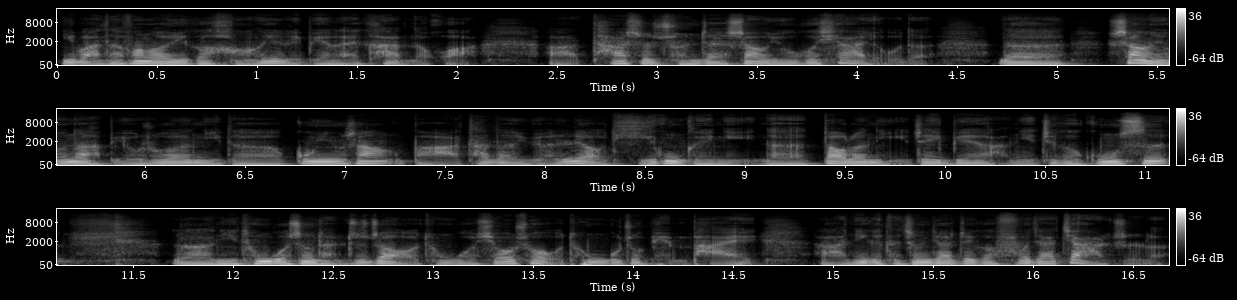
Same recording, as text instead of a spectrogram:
你把它放到一个行业里边来看的话啊，它是存在上游和下游的。那上游呢，比如说你的供应商把他的原料提供给你，那到了你这边啊，你这个公司。呃，你通过生产制造，通过销售，通过做品牌啊，你给它增加这个附加价值了，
